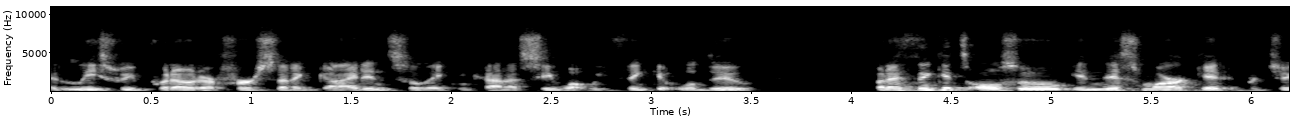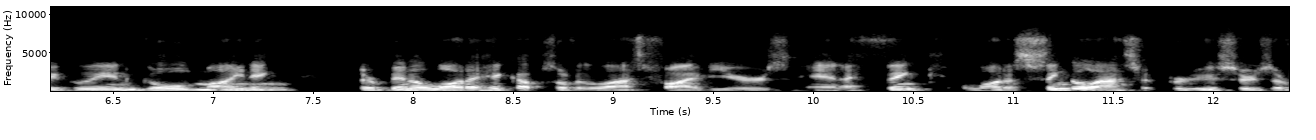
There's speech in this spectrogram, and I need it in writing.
at least we put out our first set of guidance so they can kind of see what we think it will do. But I think it's also in this market, particularly in gold mining, there have been a lot of hiccups over the last five years, and I think a lot of single asset producers have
